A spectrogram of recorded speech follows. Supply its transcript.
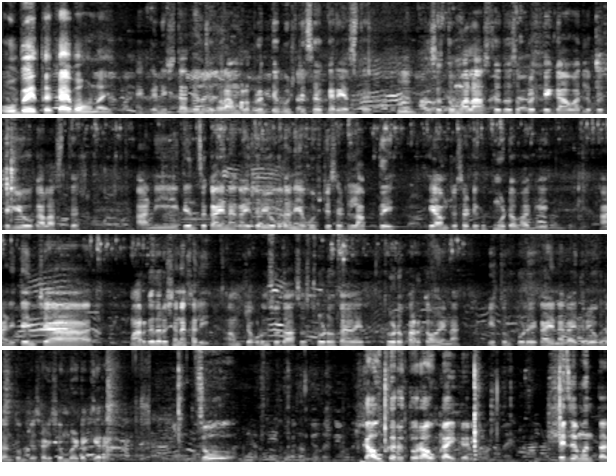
उभे येतं काय भावना आहे? गणेश तात्यांचं तर आम्हाला प्रत्येक गोष्टी सहकार्य असतं. जसं तुम्हाला असतं तसं प्रत्येक गावातल्या प्रत्येक युवकाला असतं. आणि त्यांचं काही ना काहीतरी योगदान ह्या गोष्टीसाठी लाभतंय. हे आमच्यासाठी खूप मोठं भाग्य आहे. आणि त्यांच्या मार्गदर्शनाखाली आमच्याकडून सुद्धा असंच थोडं काय थोडंफार का होईना इथून पुढे काही ना काहीतरी योगदान तुमच्यासाठी शंभर टक्के राहील. जो गाव करतो राव काय करी हे जे म्हणतात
